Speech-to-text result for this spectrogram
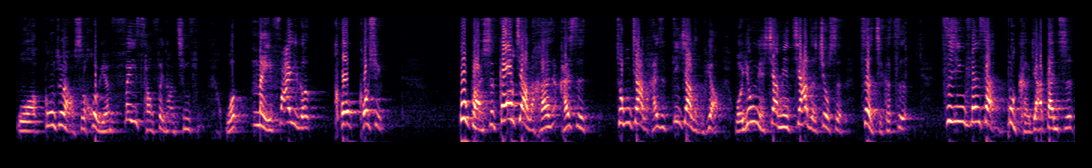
我公孙老师的会员非常非常清楚，我每发一个扣扣讯，不管是高价的还还是中价的还是低价的股票，我永远下面加的就是这几个字。资金分散不可压单只，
